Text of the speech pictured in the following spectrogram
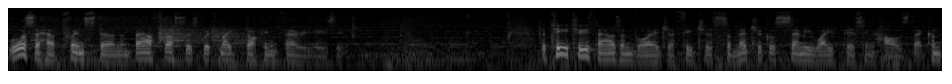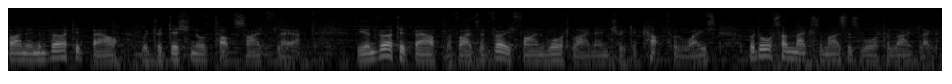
We also have twin stern and bow thrusters which make docking very easy. The T2000 Voyager features symmetrical semi-wave piercing hulls that combine an inverted bow with traditional topside flare, the inverted bow provides a very fine waterline entry to cut through waves, but also maximises waterline length,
